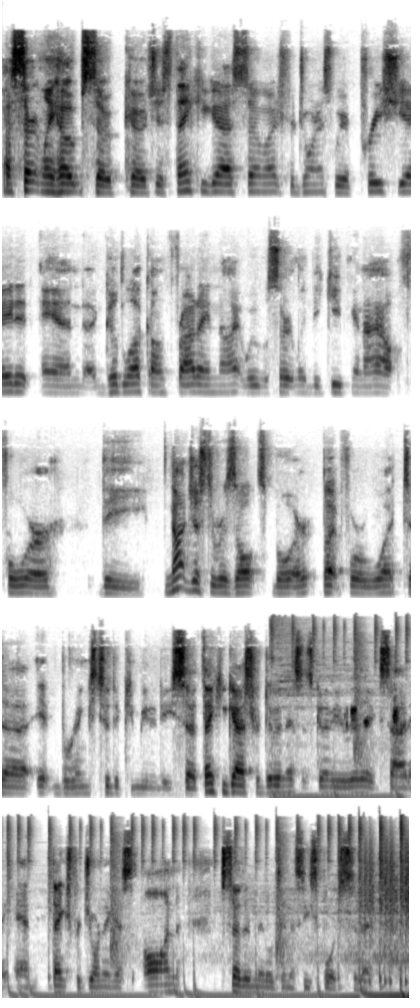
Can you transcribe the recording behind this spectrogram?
I certainly hope so, coaches. Thank you guys so much for joining us. We appreciate it, and uh, good luck on Friday night. We will certainly be keeping an eye out for the not just the results, but for what uh, it brings to the community. So, thank you guys for doing this. It's going to be really exciting, and thanks for joining us on Southern Middle Tennessee Sports today.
